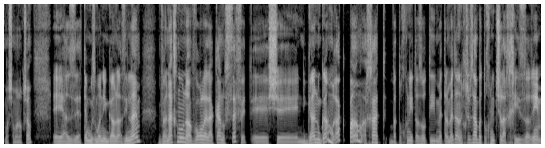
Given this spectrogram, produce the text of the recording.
מה שמענו עכשיו. אה, אז אתם מוזמנים גם להאזין להם. ואנחנו נעבור ללהקה נוספת, שניגנו גם רק פעם אחת בתוכנית הזאת, מטאל מטאל, אני חושב שזה היה בתוכנית של החייזרים,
